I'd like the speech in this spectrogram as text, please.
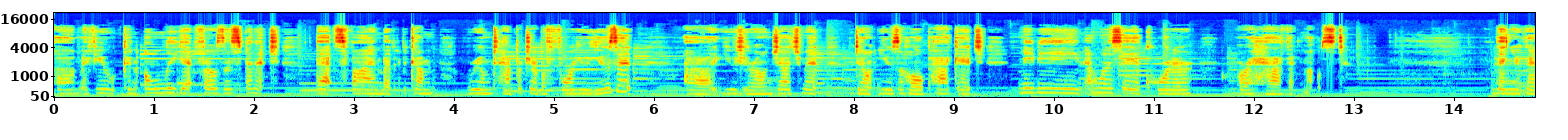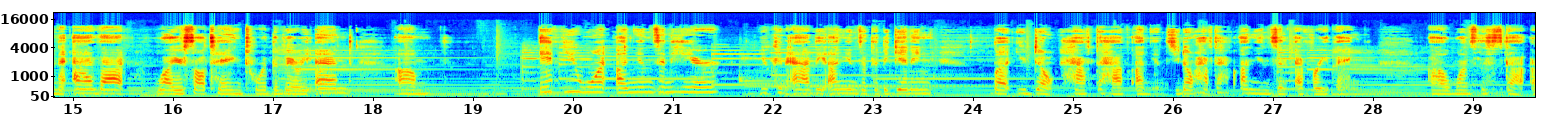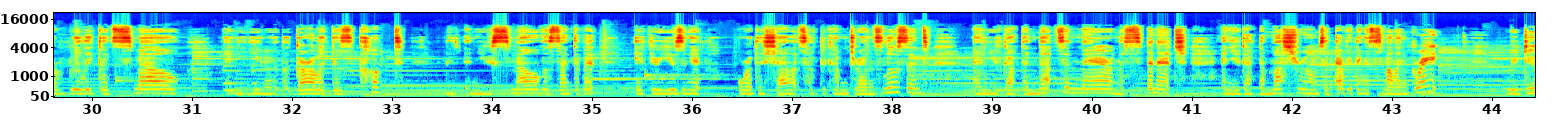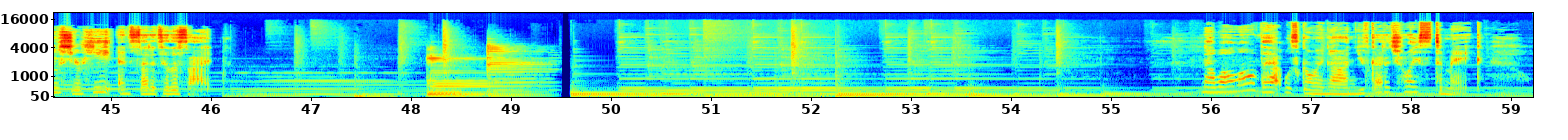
Um, if you can only get frozen spinach, that's fine. Let it become room temperature before you use it. Uh, use your own judgment. Don't use a whole package. Maybe, I want to say a quarter or a half at most. Then you're going to add that while you're sauteing toward the very end. Um, if you want onions in here, you can add the onions at the beginning, but you don't have to have onions. You don't have to have onions in everything. Uh, once this has got a really good smell and you know the garlic is cooked and, and you smell the scent of it if you're using it or the shallots have become translucent and you've got the nuts in there and the spinach and you've got the mushrooms and everything is smelling great reduce your heat and set it to the side. Now, while all that was going on, you've got a choice to make.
